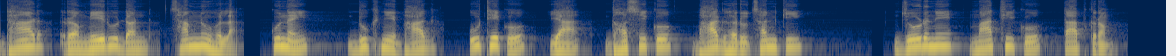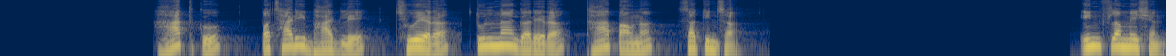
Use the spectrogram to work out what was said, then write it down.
ढाड र मेरुदण्ड छाम्नुहोला कुनै दुख्ने भाग उठेको या धसेको भागहरू छन् कि? जोड्ने माथिको तापक्रम। हातको पछाडि भागले छुएर तुलना गरेर थाहा पाउन सकिन्छ। इन्फ्लमेसन।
